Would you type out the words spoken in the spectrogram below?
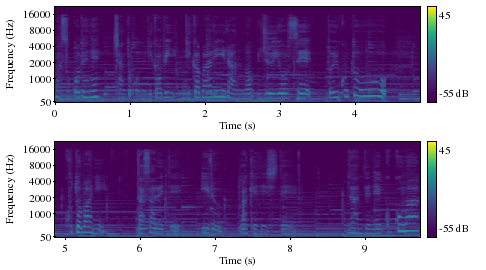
まあ、そこでねちゃんとこのリカビリカバリーランの重要性ということを言葉に出されているわけでしてなんでねここは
